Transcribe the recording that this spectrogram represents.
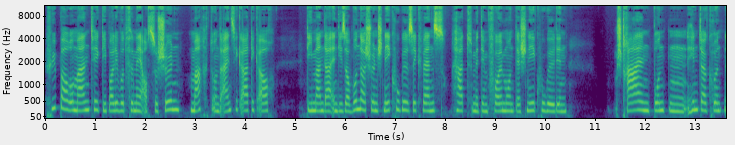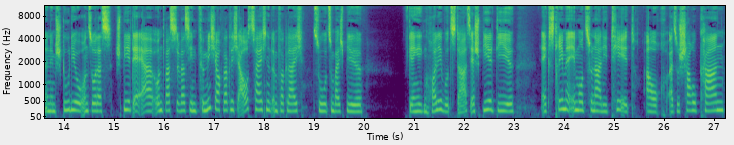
Hyperromantik, die Bollywood-Filme ja auch so schön macht und einzigartig auch die man da in dieser wunderschönen Schneekugelsequenz hat, mit dem Vollmond der Schneekugel, den strahlend bunten Hintergründen in dem Studio und so, das spielt er. Und was, was ihn für mich auch wirklich auszeichnet im Vergleich zu zum Beispiel gängigen Hollywood-Stars, er spielt die extreme Emotionalität auch. Also Shah Rukh Khan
